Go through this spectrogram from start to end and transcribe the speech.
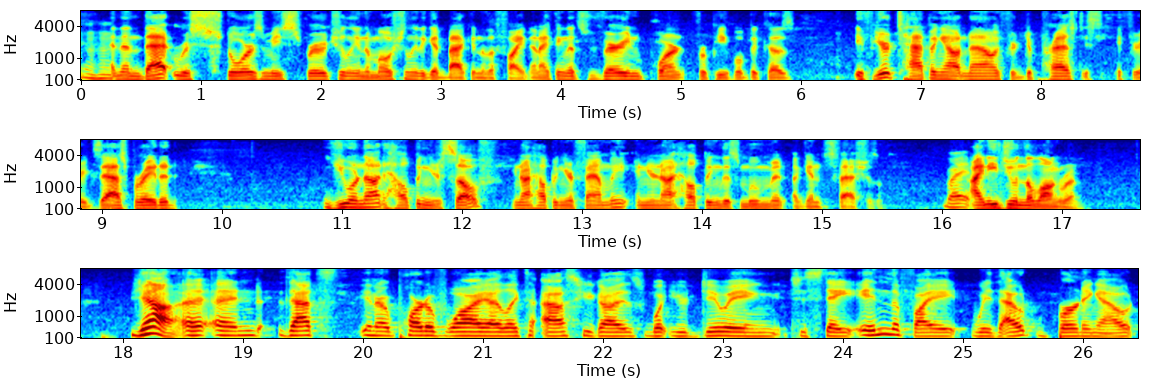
Mm-hmm. And then that restores me spiritually and emotionally to get back into the fight. And I think that's very important for people because if you're tapping out now, if you're depressed, if you're exasperated, you are not helping yourself, you're not helping your family, and you're not helping this movement against fascism. Right. I need you in the long run. Yeah, and that's you know part of why I like to ask you guys what you're doing to stay in the fight without burning out,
